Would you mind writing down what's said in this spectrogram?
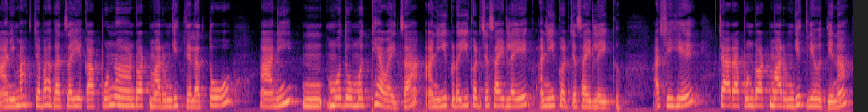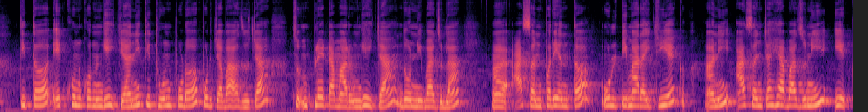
आणि मागच्या भागाचा एक आपण डॉट मारून घेतलेला तो आणि मधोमध ठेवायचा. आणि इकडं इकडच्या साईडला एक आणि इकडच्या साईडला एक. असे हे चार आपण डॉट मारून घेतले होते ना? तिथं एक खून करून घ्यायची आणि तिथून पुढं पुढच्या बाजूच्या चु- प्लेटा मारून घ्यायच्या दोन्ही बाजूला. आसनपर्यंत उलटी मारायची एक आणि आसनच्या ह्या बाजूनी एक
